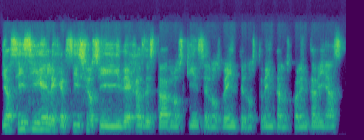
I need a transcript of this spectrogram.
Y así sigue el ejercicio si dejas de estar los 15, los 20, los 30, los 40 días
